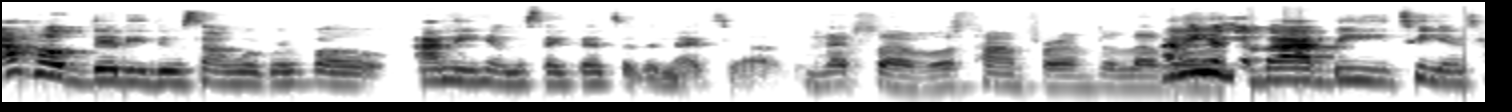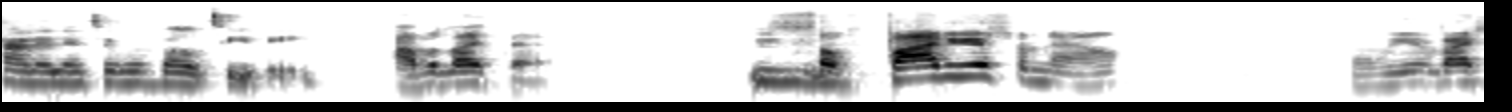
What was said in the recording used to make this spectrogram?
I hope Diddy do something with Revolt. I need him to take that to the next level. Next level. It's time for him to level. I need him to buy BET and turn it into Revolt TV. I would like that. Mm-hmm. So five years from now, when we invite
